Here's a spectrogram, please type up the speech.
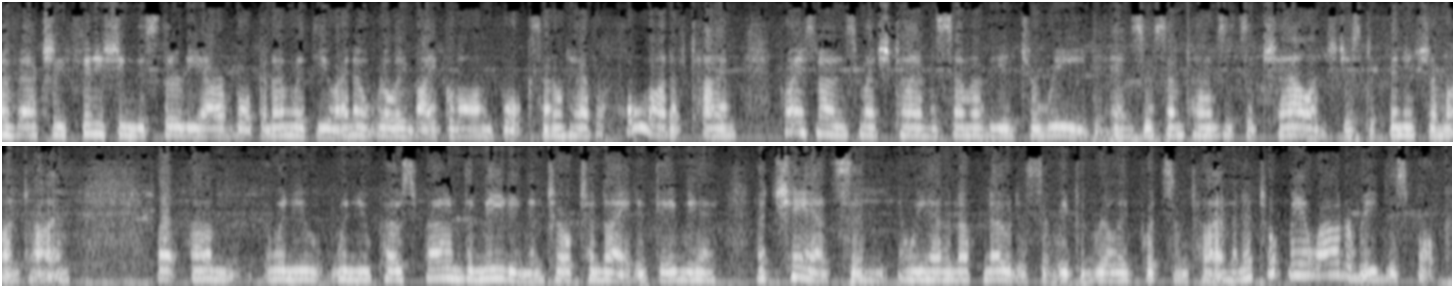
of actually finishing this 30 hour book. And I'm with you. I don't really like long books. I don't have a whole lot of time. Probably not as much time as some of you to read. And so sometimes it's a challenge just to finish them on time. But um, when you when you postponed the meeting until tonight, it gave me a, a chance, and, we had enough notice that we could really put some time. And it took me a while to read this book,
